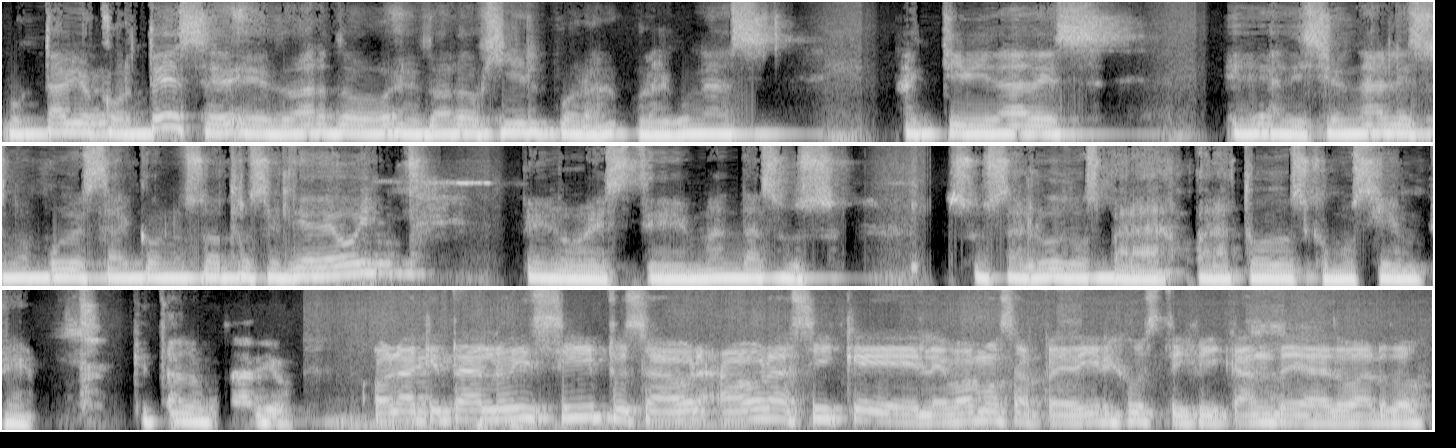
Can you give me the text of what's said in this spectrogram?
Octavio Cortés, eh, Eduardo, Eduardo Gil, por algunas actividades adicionales, no pudo estar con nosotros el día de hoy, pero este manda sus, sus saludos para, para todos como siempre. ¿Qué tal, Octavio? Hola, ¿qué tal, Luis? Sí, pues ahora, ahora sí que le vamos a pedir justificante a Eduardo.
